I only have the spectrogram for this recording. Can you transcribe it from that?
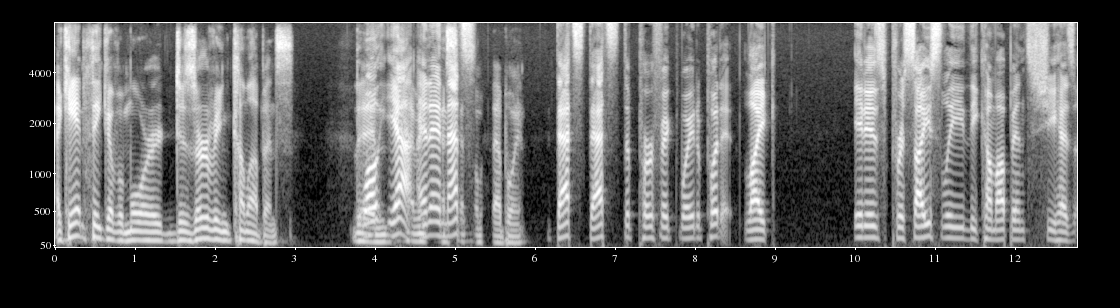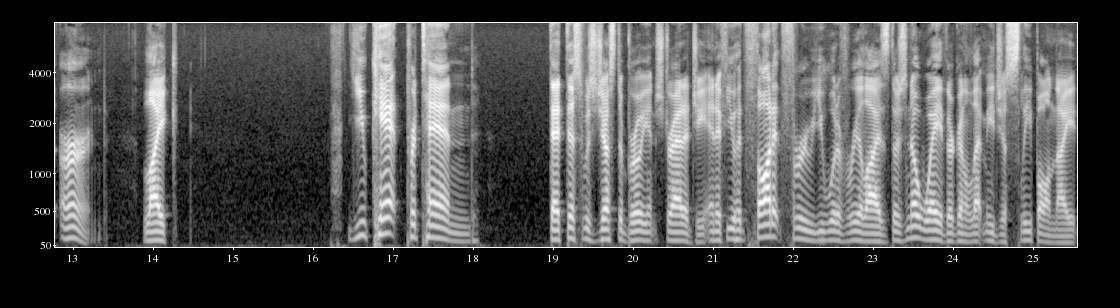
I can't think of a more deserving comeuppance. Than Well, yeah, having and- and that's- at that point. that's that's the perfect way to put it. Like it is precisely the comeuppance she has earned. Like you can't pretend that this was just a brilliant strategy. And if you had thought it through, you would have realized there's no way they're going to let me just sleep all night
